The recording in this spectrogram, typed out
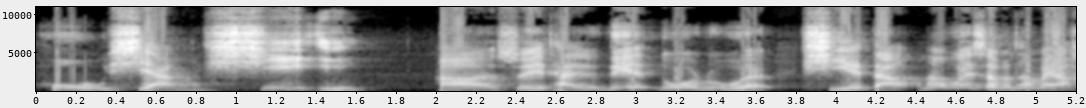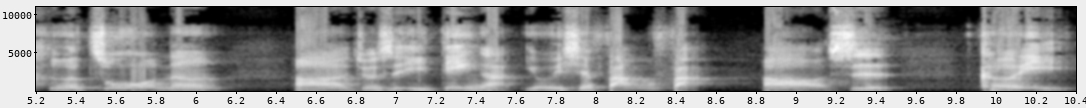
互相吸引啊，所以他就列落入了邪道。那为什么他们要合作呢？啊，就是一定啊有一些方法啊，是可以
